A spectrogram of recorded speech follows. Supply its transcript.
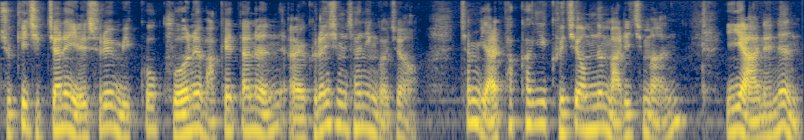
죽기 직전에 예수를 믿고 구원을 받겠다는 그런 심산인 거죠. 참 얄팍하기 그지없는 말이지만 이 안에는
